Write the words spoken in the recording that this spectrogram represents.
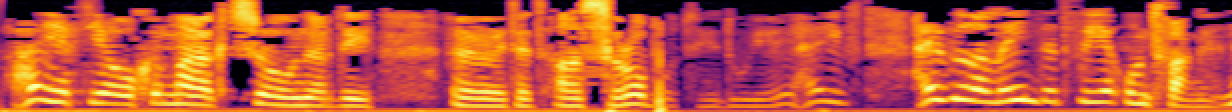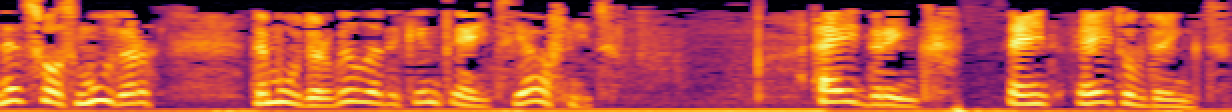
hij heeft jou gemaakt zo naar de, uh, dat als robot doe je. Hij, hij wil alleen dat we je ontvangen. Net zoals moeder, de moeder wil dat het kind eet, ja of niet? Eet, drink, eet, eet of drinkt.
